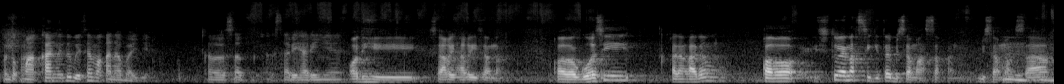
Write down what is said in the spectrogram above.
untuk makan itu biasanya makan apa aja? Kalau sehari-harinya Oh di sehari-hari sana. Kalau gue sih kadang-kadang kalau itu enak sih kita bisa masak kan, bisa masak.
